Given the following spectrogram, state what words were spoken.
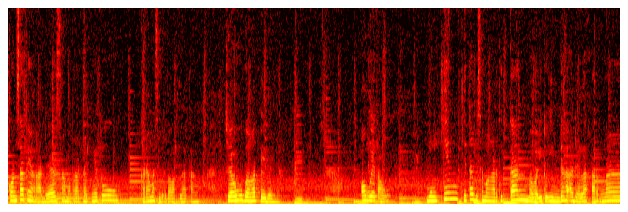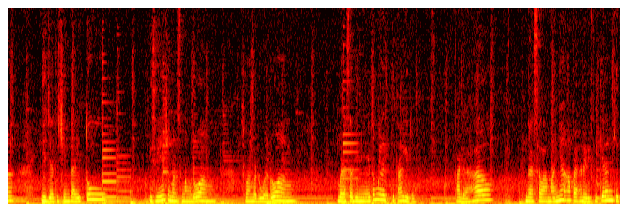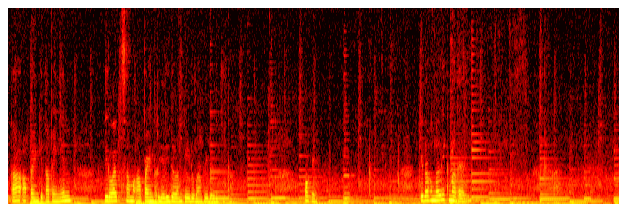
konsep yang ada sama prakteknya tuh kadang masih bertolak belakang. Jauh banget bedanya. Oh gue tahu. Mungkin kita bisa mengartikan bahwa itu indah adalah karena ya jatuh cinta itu isinya cuma senang doang cuma berdua doang. Berasa dunia itu milik kita gitu. Padahal nggak selamanya apa yang ada di pikiran kita apa yang kita pengen relate sama apa yang terjadi dalam kehidupan pribadi kita. Oke. Kita kembali ke materi.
